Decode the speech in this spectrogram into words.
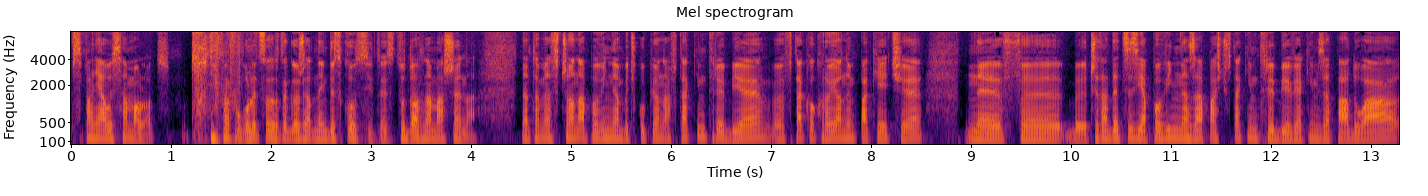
wspaniały samolot. To nie ma w ogóle co do tego żadnej dyskusji. To jest cudowna maszyna. Natomiast czy ona powinna być kupiona w takim trybie, w tak okrojonym pakiecie, w, czy ta decyzja powinna zapaść w takim trybie, w jakim zapadła,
